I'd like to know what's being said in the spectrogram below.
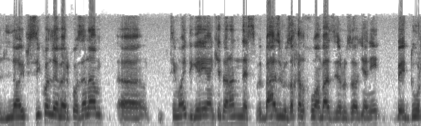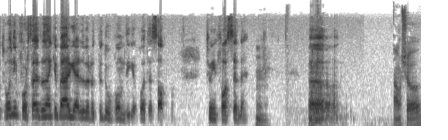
لایپزیگ و لورکوزن هم تیمای دیگه ای که دارن نسبت بعضی روزا خیلی خوبن بعضی روزا یعنی به دورتموند این فرصت دادن که برگرده به رتبه دوم دیگه خود حساب کن تو این فاصله. هم. شد؟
